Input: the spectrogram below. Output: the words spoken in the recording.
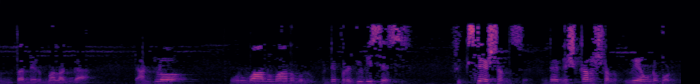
అంత నిర్మలంగా. దాంట్లో పూర్వానుమానములు అంటే ప్రజుడిసెస్ ఫిక్సేషన్స్ అంటే నిష్కర్షలు ఇవే ఉండకూడదు.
